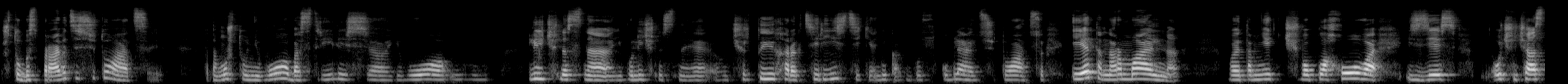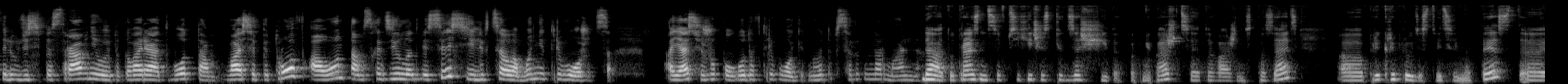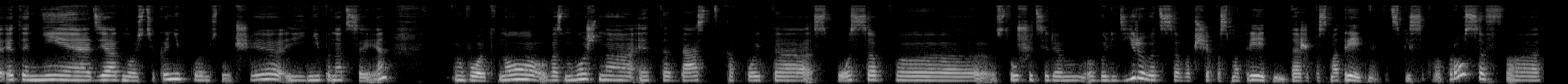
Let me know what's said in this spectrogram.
чтобы справиться с ситуацией потому что у него обострились э, его личностная, его личностные э, черты, характеристики, они как бы усугубляют ситуацию. И это нормально. В этом нет ничего плохого. И здесь очень часто люди себя сравнивают и говорят, вот там Вася Петров, а он там сходил на две сессии или в целом он не тревожится. А я сижу полгода в тревоге. Ну, это абсолютно нормально. Да, тут разница в психических защитах, как мне кажется, это важно сказать. А, прикреплю действительно тест. Э, это не диагностика ни в коем случае и не панацея. Вот. Но, возможно, это даст какой-то способ э, слушателям валидироваться, вообще посмотреть, даже посмотреть на этот список вопросов, э,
